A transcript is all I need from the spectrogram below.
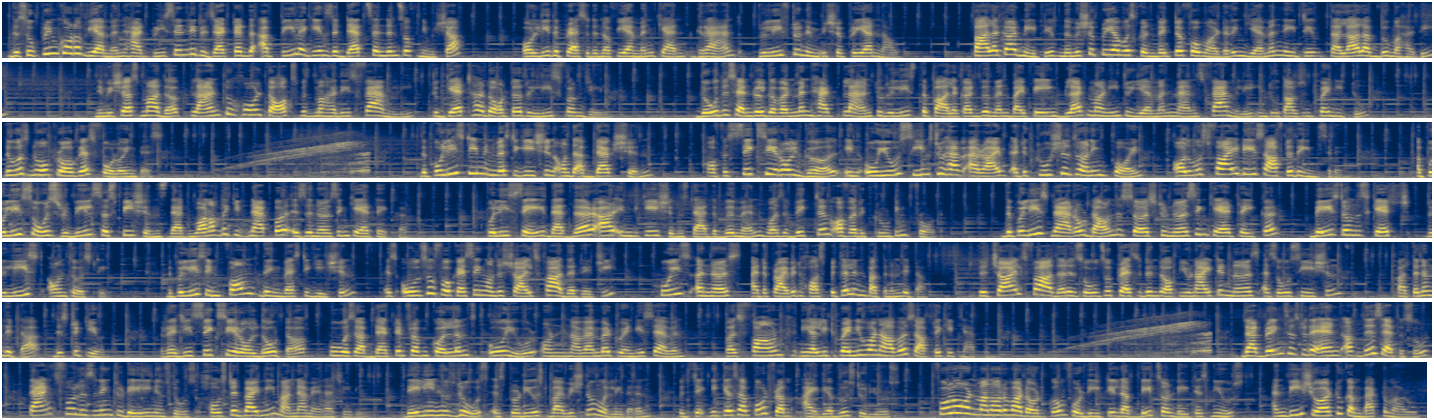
The Supreme Court of Yemen had recently rejected the appeal against the death sentence of Nimisha. Only the President of Yemen can grant relief to Nimisha Priya now. Palakkad native Nimisha Priya was convicted for murdering Yemen native Talal Abdu Mahdi. Nimisha's mother planned to hold talks with Mahdi's family to get her daughter released from jail. Though the central government had planned to release the Palakkad women by paying blood money to Yemen man's family in 2022, there was no progress following this. The police team investigation on the abduction of a six year old girl in Oyur seems to have arrived at a crucial turning point almost five days after the incident. A police source revealed suspicions that one of the kidnapper is a nursing caretaker. Police say that there are indications that the woman was a victim of a recruiting fraud. The police narrowed down the search to nursing caretaker based on the sketch released on Thursday. The police informed the investigation is also focusing on the child's father, Reji, who is a nurse at a private hospital in Pathanamthitta. The child's father is also president of United Nurse Association, Pathanamthitta district unit. Reji's six year old daughter, who was abducted from Kollam's Oyur on November 27, was found nearly 21 hours after kidnapping. That brings us to the end of this episode. Thanks for listening to Daily News Dose, hosted by me, Manna Menacheri. Daily News Dose is produced by Vishnu Muralidharan with technical support from Idea Brew Studios. Follow onmanorama.com for detailed updates on latest news and be sure to come back tomorrow.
